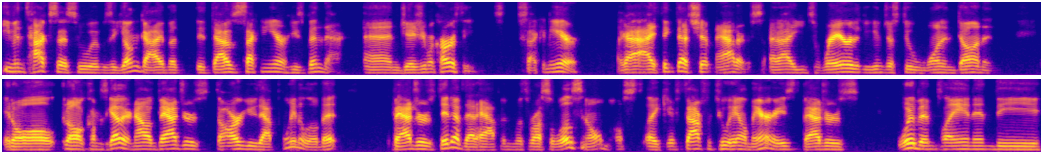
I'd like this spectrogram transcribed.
even Texas, who was a young guy, but that was the second year he's been there, and JJ McCarthy, second year. Like I, I think that shit matters, and I, it's rare that you can just do one and done, and it all it all comes together. Now, Badgers to argue that point a little bit, Badgers did have that happen with Russell Wilson almost. Like if not for two hail marys, Badgers would have been playing in the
